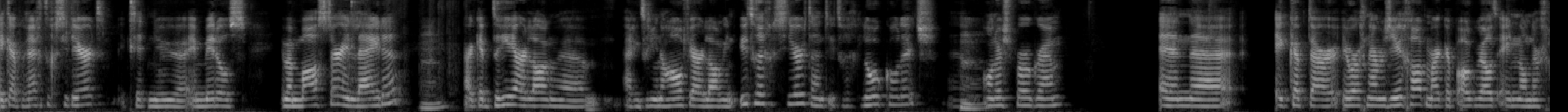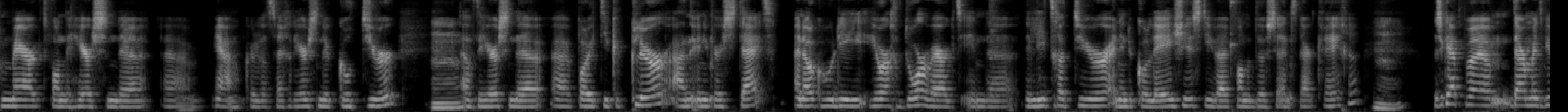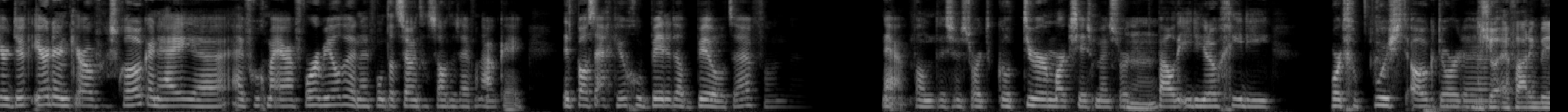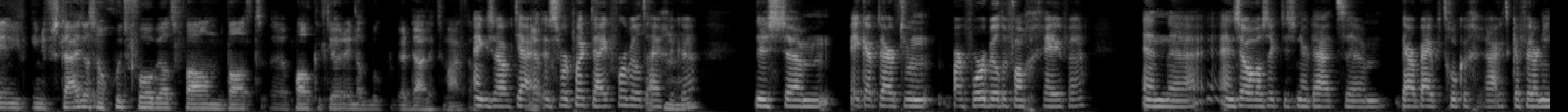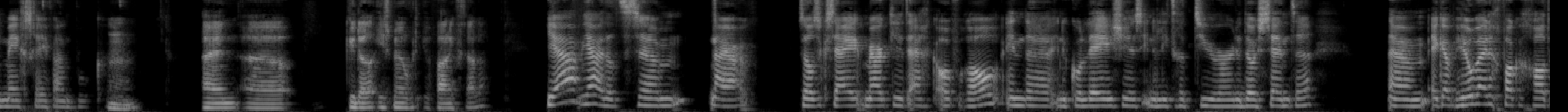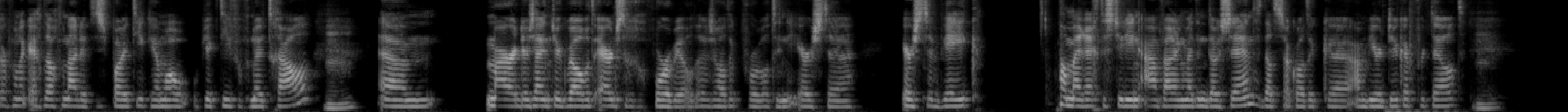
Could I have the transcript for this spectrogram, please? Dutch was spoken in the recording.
Ik heb rechten gestudeerd. Ik zit nu eh, inmiddels in mijn master in Leiden. Mhm. Maar ik heb drie jaar lang, eh, eigenlijk drieënhalf jaar lang in Utrecht gestudeerd. Aan het Utrecht Law College. Een Mhm. honors program. En eh, ik heb daar heel erg naar mijn zin gehad. Maar ik heb ook wel het een en ander gemerkt van de heersende, eh, ja, hoe kun je dat zeggen? De heersende cultuur. Mhm. Of de heersende eh, politieke kleur aan de universiteit. En ook hoe die heel erg doorwerkt in de, de literatuur en in de colleges die wij van de docenten daar kregen. Dus ik heb eh, daar met Weer Duk eerder een keer over gesproken. En hij, eh, hij vroeg mij naar voorbeelden. En hij vond dat zo interessant. En zei van, nou oké, dit past eigenlijk heel goed binnen dat beeld. Hè, van, nou ja, van dus een soort cultuurmarxisme. Een soort Mhm. bepaalde ideologie die wordt gepusht ook door de... Dus jouw ervaring binnen de universiteit was een goed voorbeeld van wat eh, Paul Couture in dat boek probeert duidelijk te maken. Exact, ja, Ja. een soort praktijkvoorbeeld eigenlijk. Mhm. Hè? Dus ehm, ik heb daar toen een paar voorbeelden van gegeven. En, eh, en zo was ik dus inderdaad ehm, daarbij betrokken geraakt. Ik heb verder niet meegeschreven aan het boek. Mhm. En eh, kun je daar iets meer over die ervaring vertellen? Ja, ja, dat is, ehm, nou ja, zoals ik zei, merkte je het eigenlijk overal. In de, in de colleges, in de literatuur, de docenten. Ehm, ik heb heel weinig vakken gehad waarvan ik echt dacht van, nou, dit is politiek helemaal objectief of neutraal. Ehm, maar er zijn natuurlijk wel wat ernstige voorbeelden. Zo had ik bijvoorbeeld in de eerste, eerste week van mijn rechtenstudie een aanvaring met een docent. Dat is ook wat ik eh, aan Weer Duk heb verteld. Mhm.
